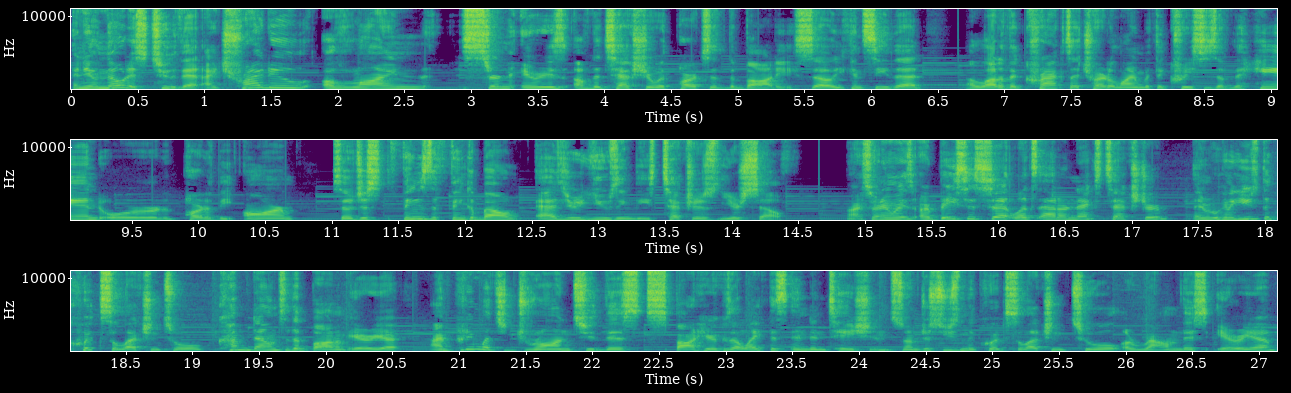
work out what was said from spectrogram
And you'll notice too that I try to align certain areas of the texture with parts of the body. So you can see that a lot of the cracks I try to line with the creases of the hand or part of the arm. So just things to think about as you're using these textures yourself. All right, so anyways, our base is set. Let's add our next texture and we're gonna use the quick selection tool, come down to the bottom area. I'm pretty much drawn to this spot here because I like this indentation. So I'm just using the quick selection tool around this area.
